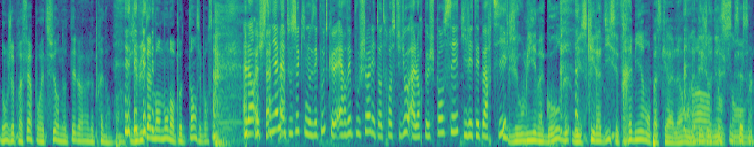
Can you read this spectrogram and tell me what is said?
donc je préfère pour être sûr noter le, le prénom. Voilà. J'ai vu tellement de monde en peu de temps, c'est pour ça. Alors, je signale à tous ceux qui nous écoutent que Hervé Pouchol est entré en studio alors que je pensais qu'il était parti. J'ai oublié ma gourde, mais ce qu'il a dit, c'est très bien, mon Pascal. hein. On a Oh, déjeuné ensemble.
